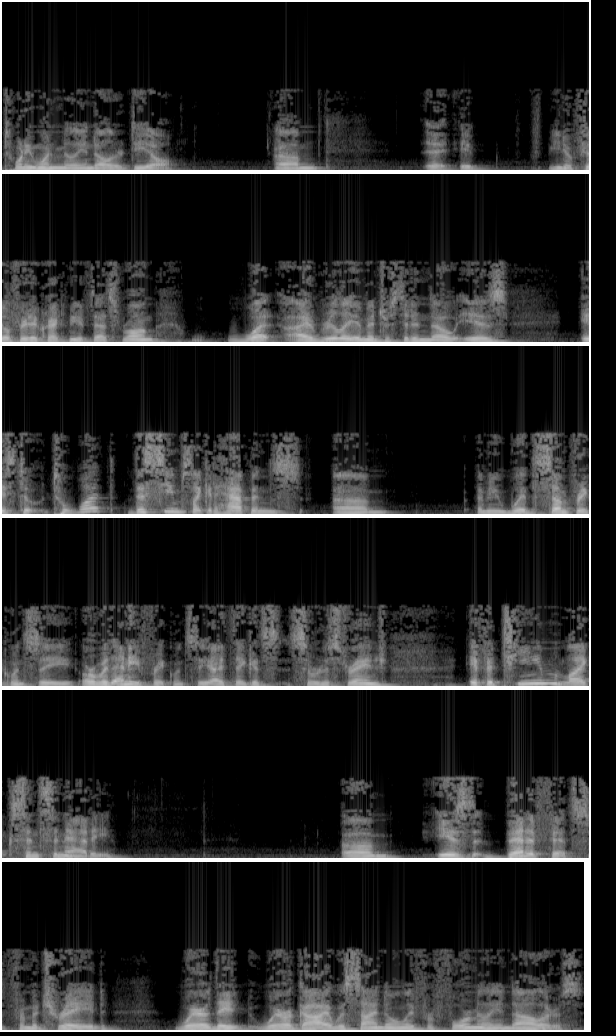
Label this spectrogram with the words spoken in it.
21 million dollar deal. Um, it, it, you know, feel free to correct me if that's wrong. What I really am interested in though is is to to what this seems like it happens. Um, I mean, with some frequency or with any frequency, I think it's sort of strange. If a team like Cincinnati um, is benefits from a trade where they where a guy was signed only for four million dollars,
